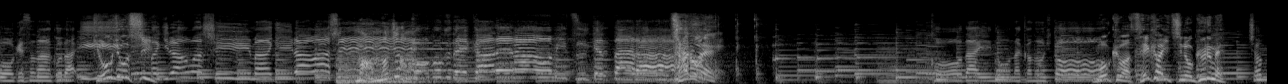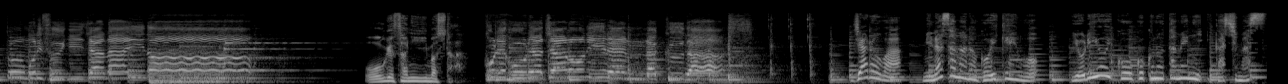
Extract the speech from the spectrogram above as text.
大げさな子だ。い仰々しい。紛らわしい紛らわしい。まんまじゃん。広告で彼らを見つけたら。ジャロへ広大の中の人。僕は世界一のグルメ。ちょっと盛りすぎじゃないの。大げさに言いました。こりゃこりゃジャロに連絡だ。ジャロは皆様のご意見をより良い広告のために活かします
